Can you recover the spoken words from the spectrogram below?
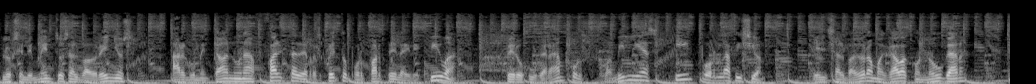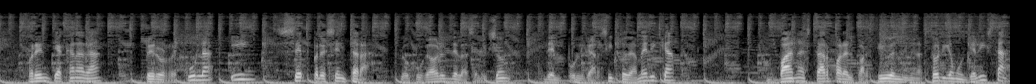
los elementos salvadoreños argumentaban una falta de respeto por parte de la directiva, pero jugarán por sus familias y por la afición. El Salvador amagaba con no jugar frente a Canadá, pero recula y se presentará. Los jugadores de la selección del Pulgarcito de América van a estar para el partido de eliminatoria mundialista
